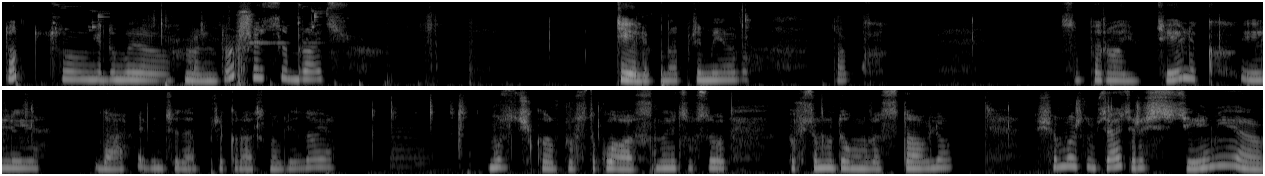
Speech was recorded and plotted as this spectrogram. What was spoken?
Тут, э, я думаю, можно тоже забрать. Телек, например. Так. Забираю телек или... Да, він сюди прекрасно влізає. Музычка просто классная. Это все по всему дому расставлю. Еще можно взять растения.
